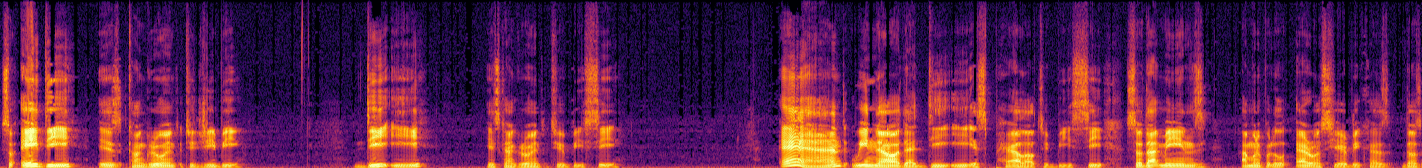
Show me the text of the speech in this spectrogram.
So AD is congruent to GB. DE is congruent to BC. And we know that DE is parallel to BC. So that means I'm going to put little arrows here because those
